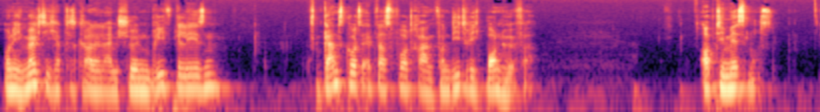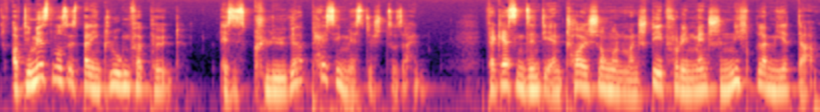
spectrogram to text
Und ich möchte, ich habe das gerade in einem schönen Brief gelesen, ganz kurz etwas vortragen von Dietrich Bonhoeffer. Optimismus. Optimismus ist bei den Klugen verpönt. Es ist klüger, pessimistisch zu sein. Vergessen sind die Enttäuschungen und man steht vor den Menschen nicht blamiert da.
